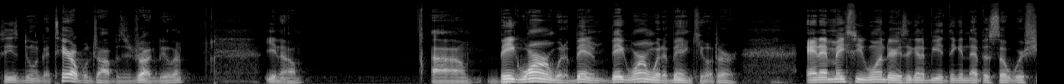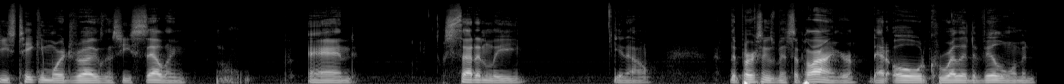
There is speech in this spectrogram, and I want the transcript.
She's doing a terrible job as a drug dealer. You know, um, Big Worm would have been Big Worm would have been killed her, and it makes me wonder: is it going to be a thing in the episode where she's taking more drugs than she's selling, and suddenly, you know, the person who's been supplying her, that old Cruella de Vil woman,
